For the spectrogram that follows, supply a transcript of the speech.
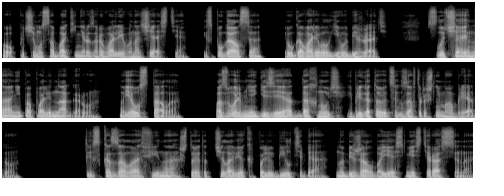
О, почему собаки не разорвали его на части? Испугался и уговаривал его бежать. Случайно они попали на гору. Но я устала. Позволь мне, Гизея, отдохнуть и приготовиться к завтрашнему обряду. Ты сказала, Афина, что этот человек полюбил тебя, но бежал, боясь мести Рассена.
